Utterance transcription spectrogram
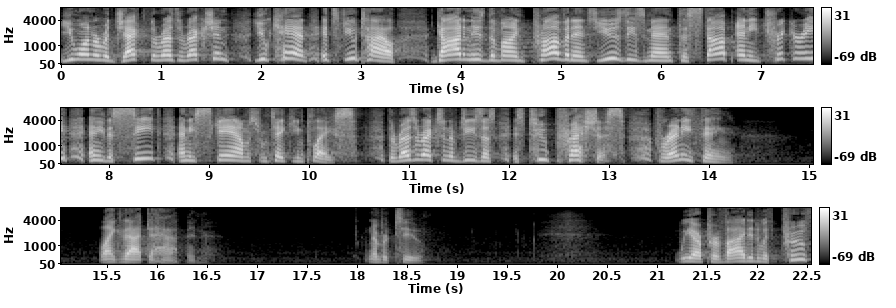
You want to reject the resurrection? You can't. It's futile. God, in His divine providence, used these men to stop any trickery, any deceit, any scams from taking place. The resurrection of Jesus is too precious for anything like that to happen. Number two, we are provided with proof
